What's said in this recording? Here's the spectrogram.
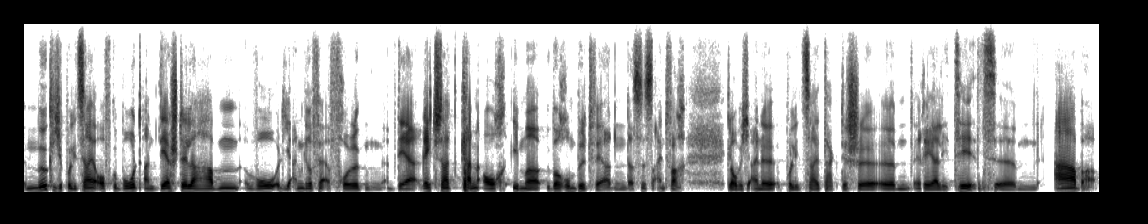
mögliche Polizeiaufgebot an der Stelle haben, wo die Angriffe erfolgen. Der Rechtsstaat kann auch immer überrumpelt werden. Das ist einfach, glaube ich, eine polizeitaktische ähm, Realität. Ähm, aber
